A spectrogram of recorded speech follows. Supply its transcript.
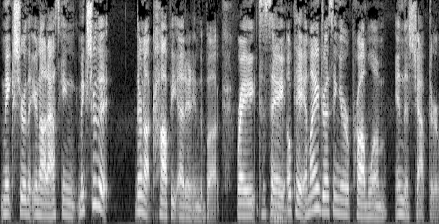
make sure that you're not asking, make sure that they're not copy editing the book, right? To say, mm. okay, am I addressing your problem in this chapter?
